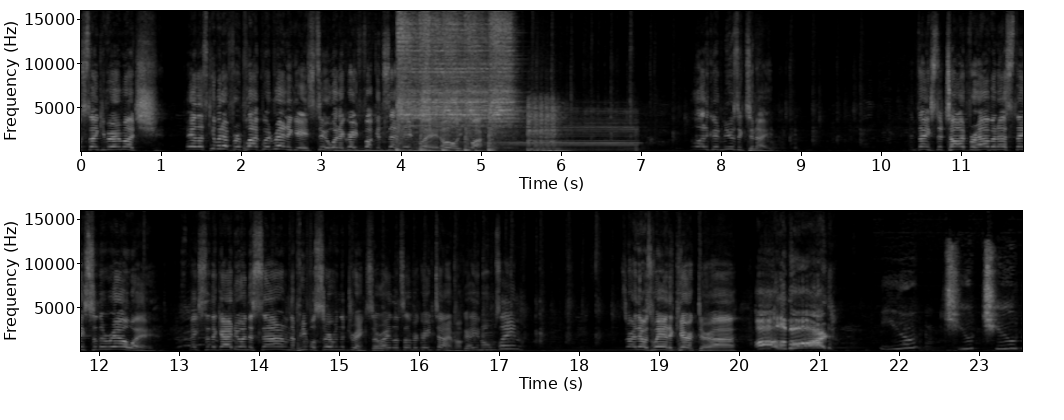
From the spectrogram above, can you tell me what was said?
folks. Thank you very much. Hey, let's give it up for Blackwood Renegades, too. What a great fucking set they played. Holy fuck. A lot of good music tonight. And thanks to Todd for having us. Thanks to the railway. Thanks to the guy doing the sound and the people serving the drinks. All right, let's have a great time, okay? You know what I'm saying? Sorry, that was way out of character. Uh, all aboard! You choo choo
